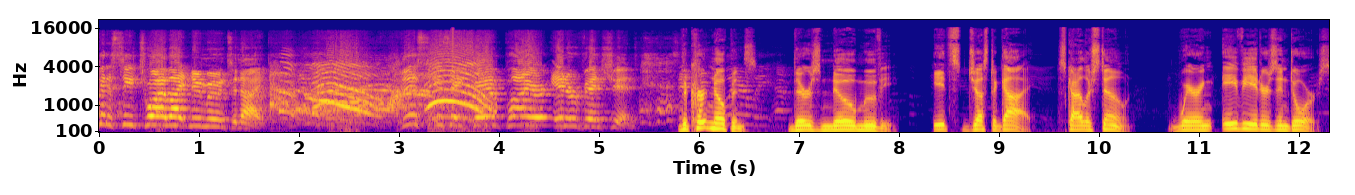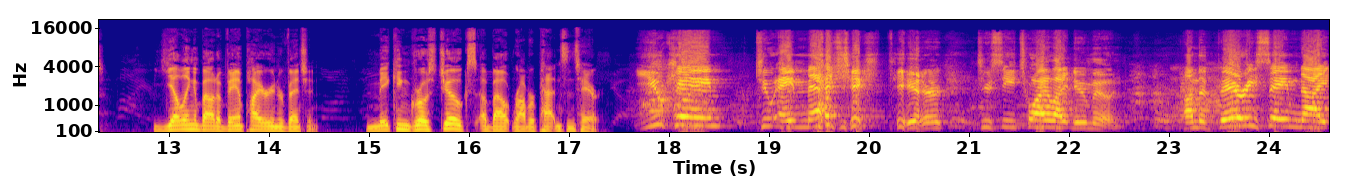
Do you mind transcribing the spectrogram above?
not going to see Twilight New Moon tonight. No. This is a vampire intervention. The curtain opens. There's no movie. It's just a guy, Skylar Stone. wearing aviators indoors, yelling about a vampire intervention, making gross jokes about Robert Pattinson's hair. You came to a magic theater to see Twilight New Moon on the very same night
